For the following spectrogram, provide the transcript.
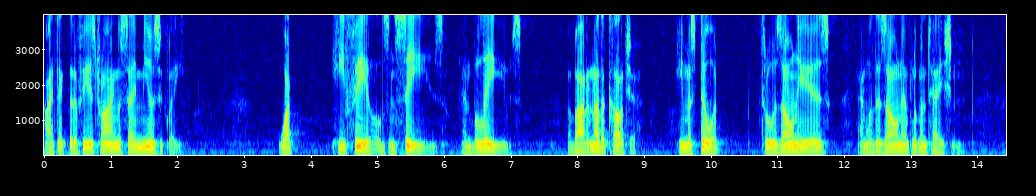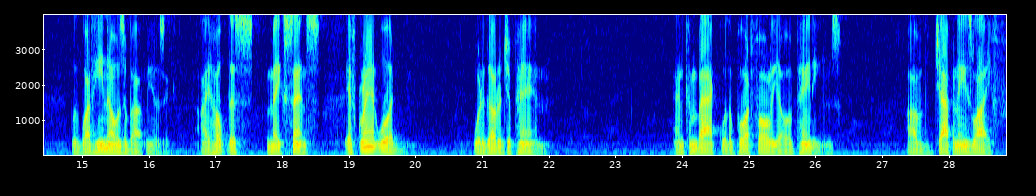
I think that if he is trying to say musically what he feels and sees and believes about another culture, he must do it through his own ears and with his own implementation, with what he knows about music. I hope this makes sense. If Grant Wood were to go to Japan and come back with a portfolio of paintings of Japanese life,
